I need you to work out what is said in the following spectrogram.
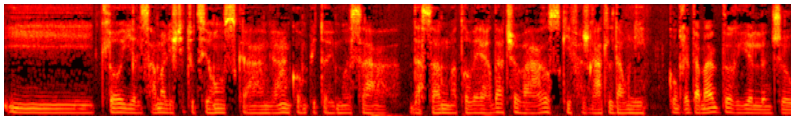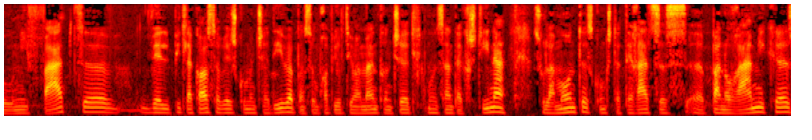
i tlo je sama un gran compito i sa da sam troverda čevarski fažratel da uni. Concretamente, el încă unifat, vel pit la cosa vel comenciativa, pensum proprio ultimamente în cercul cum Santa Cristina, sulla montes, cu niște terrazas eh, panoramicas,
